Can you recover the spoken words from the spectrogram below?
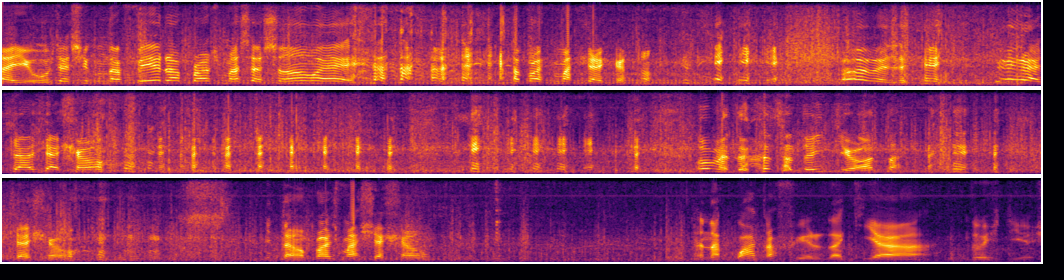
Isso aí, hoje é segunda-feira, a próxima sessão é a próxima sessão. oh, meu Deus, que engraçado sessão. oh meu Deus, eu sou tão idiota. sessão. Então, a próxima sessão é na quarta-feira, daqui a dois dias.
